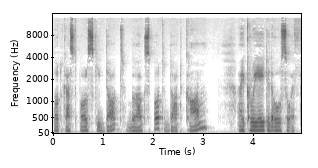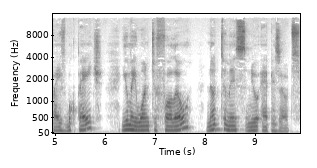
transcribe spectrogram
podcastpolski.blogspot.com. I created also a Facebook page you may want to follow not to miss new episodes.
